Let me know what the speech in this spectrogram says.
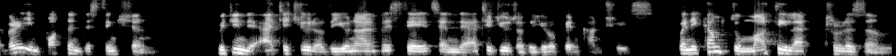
a very important distinction between the attitude of the United States and the attitudes of the European countries when it comes to multilateralism,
